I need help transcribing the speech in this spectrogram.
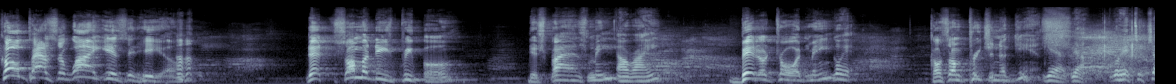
Co-pastor, why is it here Uh-huh. that some of these people despise me, All right. bitter toward me, Go ahead. Because I'm preaching against Yeah, yeah. Go ahead, teacher.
